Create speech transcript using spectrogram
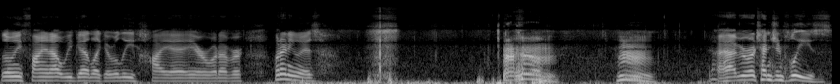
then we find out we get like a really high A or whatever. But anyways, hmm, have your attention, please.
